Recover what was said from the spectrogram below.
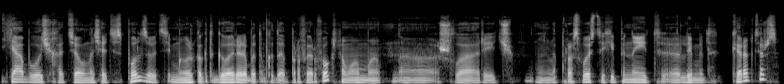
Я бы очень хотел начать использовать, и мы уже как-то говорили об этом, когда про Firefox, по-моему, а, шла речь, про свойство Hyphenate Limit Characters.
